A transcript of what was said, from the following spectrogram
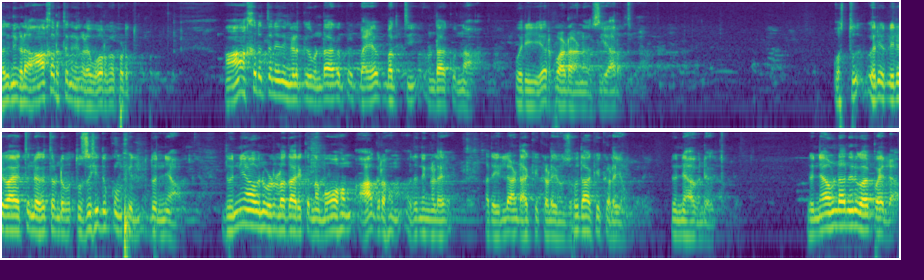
അത് നിങ്ങളുടെ ആഹൃത്തിന് നിങ്ങളെ ഓർമ്മപ്പെടുത്തും. ആഹൃത്തിന് നിങ്ങൾക്ക് ഉണ്ടാക ഭയഭക്തി ഉണ്ടാക്കുന്ന ഒരു ഏർപ്പാടാണ് സിയാറത്ത്. വസ്തു ഒരു വിരുവായത്തിന്റെ അകത്തുണ്ട് തുസഹിദുക്കും ഫിൽ ദുന്യ. ദുന്യാവിനോടുള്ളതായിരിക്കുന്ന മോഹം ആഗ്രഹം അത് നിങ്ങളെ അത് ഇല്ലാണ്ടാക്കി കളയും സുഹൃതാക്കി കളയും ദുന്യാവിന്റെ അകത്ത്. ദുന്യാവുണ്ടാകുന്നതിന് കുഴപ്പമില്ല.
